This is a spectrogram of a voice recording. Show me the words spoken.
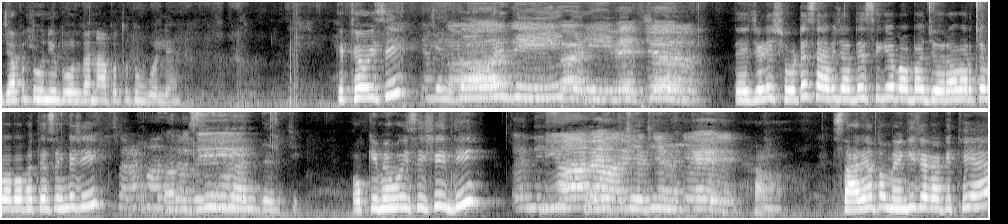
ਜਪ ਤੂੰ ਨਹੀਂ ਬੋਲਦਾ ਨਾ ਪੁੱਤ ਤੂੰ ਬੋਲਿਆ। ਕਿੱਥੇ ਹੋਈ ਸੀ? ਚਮਕੌਰ ਦੀ ਗੜੀ ਵਿੱਚ। ਤੇ ਜਿਹੜੇ ਛੋਟੇ ਸਾਹਿਬਜ਼ਾਦੇ ਸੀਗੇ ਬਾਬਾ ਜੋਰਾਵਰ ਤੇ ਬਾਬਾ ਫਤਿਹ ਸਿੰਘ ਜੀ? ਸਰਹੰਦ ਜੀ। ਉਹ ਕਿਵੇਂ ਹੋਈ ਸੀ ਸ਼ਹੀਦੀ? ਨੀਹਾਂ ਵਿੱਚ ਕੇ ਹਾਂ। ਸਾਰਿਆਂ ਤੋਂ ਮਹਿੰਗੀ ਜਗ੍ਹਾ ਕਿੱਥੇ ਹੈ?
